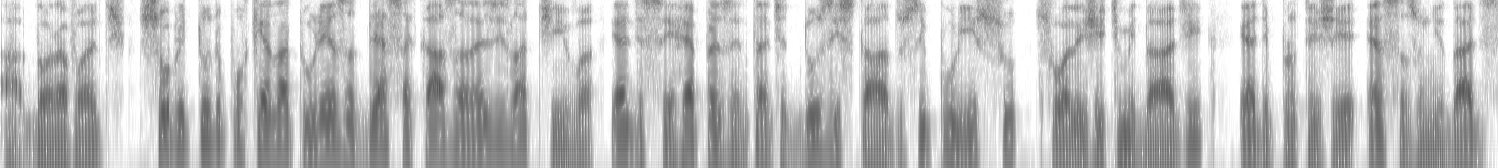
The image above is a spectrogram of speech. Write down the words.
a doravante, sobretudo porque a natureza dessa Casa Legislativa é a de ser representante dos Estados e, por isso, sua legitimidade é a de proteger essas unidades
